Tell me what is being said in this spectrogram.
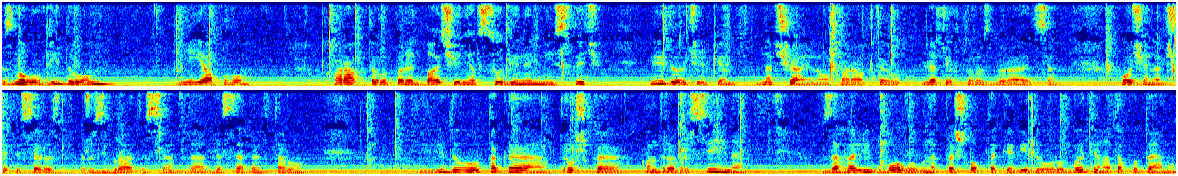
Знову відео ніякого характеру передбачення в собі не містить. Відео тільки навчального характеру для тих, хто розбирається, хоче навчитися роз- розібратися да, для себе в таро. Відео таке трошки контроверсійне. Взагалі в голову не прийшло б таке відео робити на таку тему.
